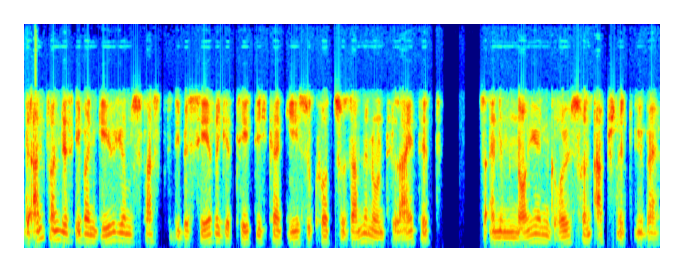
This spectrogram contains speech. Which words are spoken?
Der Anfang des Evangeliums fasst die bisherige Tätigkeit Jesu kurz zusammen und leitet zu einem neuen, größeren Abschnitt über.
